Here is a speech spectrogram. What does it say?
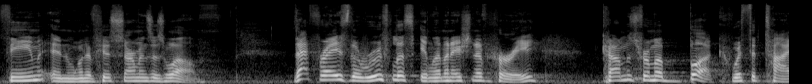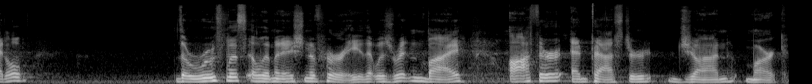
theme in one of his sermons as well. That phrase, the ruthless elimination of hurry, comes from a book with the title, The Ruthless Elimination of Hurry, that was written by author and pastor John Mark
